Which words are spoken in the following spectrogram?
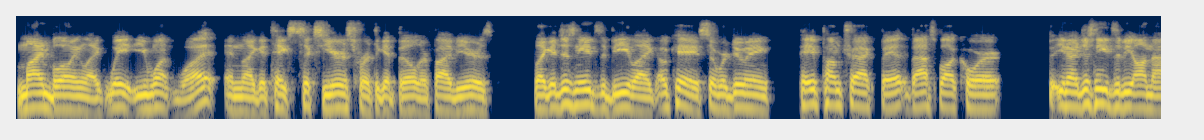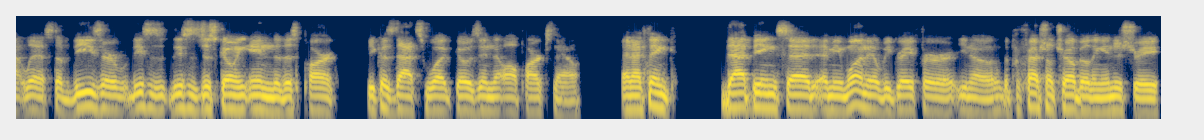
mind blowing like wait you want what? And like it takes six years for it to get built or five years. Like it just needs to be like okay so we're doing paved pump track ba- basketball court but you know it just needs to be on that list of these are this is this is just going into this park because that's what goes into all parks now. And i think that being said, I mean, one, it'll be great for, you know, the professional trail building industry,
